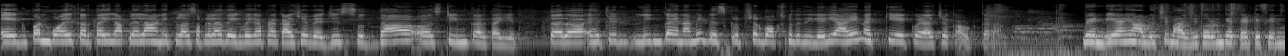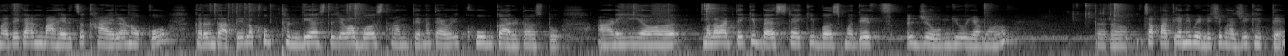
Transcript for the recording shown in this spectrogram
एग पण बॉईल करता येईल आपल्याला आणि प्लस आपल्याला वेगवेगळ्या प्रकारचे वेजीससुद्धा स्टीम करता येईल. तर ह्याची लिंक आहे ना मी डिस्क्रिप्शन बॉक्समध्ये दिलेली आहे. नक्की एक वेळा चेकआउट करा. भेंडी आणि आलूची भाजी करून घेते टिफिनमध्ये कारण बाहेरचं खायला नको. कारण रात्रीला खूप थंडी असते जेव्हा बस थांबते ना त्यावेळी खूप गारटा असतो. आणि मला वाटते की बेस्ट आहे की बसमध्येच जेवून घेऊया म्हणून. तर चपाती आणि भेंडीची भाजी घेते.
